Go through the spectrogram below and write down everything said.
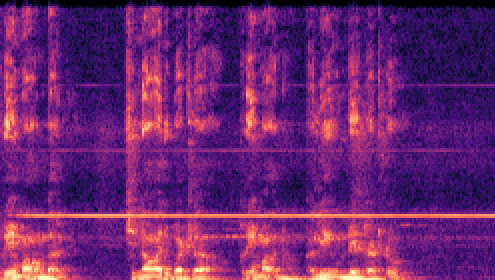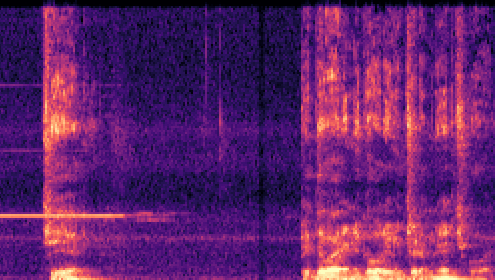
ప్రేమ ఉండాలి. చిన్నవారి పట్ల ప్రేమను కలిగి ఉండేటట్లు చేయాలి. పెద్దవారిని గౌరవించడం నేర్చుకోవాలి.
